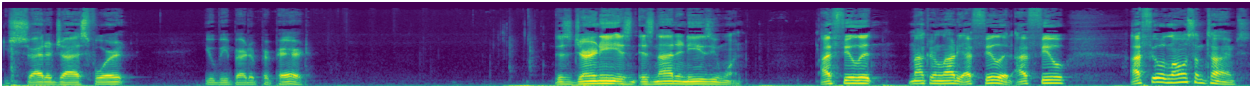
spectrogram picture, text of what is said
you strategize for it you'll be better prepared. This journey is, is not an easy one. I feel it, not gonna lie to you, I feel it. I feel I feel alone sometimes.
